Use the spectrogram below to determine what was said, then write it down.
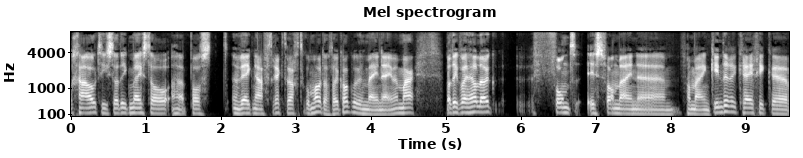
chaotisch dat ik meestal uh, pas een week na vertrek erachter kom... Oh, dat had ik ook willen meenemen. Maar wat ik wel heel leuk vond, is van mijn, uh, van mijn kinderen... kreeg ik uh,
